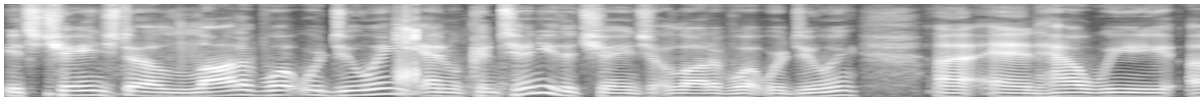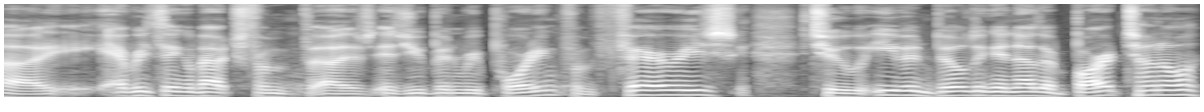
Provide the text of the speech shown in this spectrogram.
It's changed a lot of what we're doing and will continue to change a lot of what we're doing uh, and how we, uh, everything about from, uh, as you've been reporting, from ferries to even building another BART tunnel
